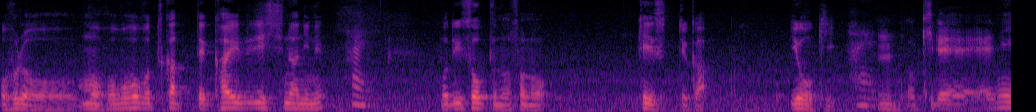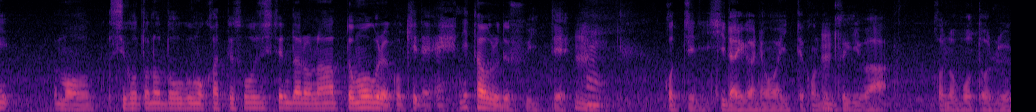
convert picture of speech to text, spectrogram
お風呂をもうほぼほぼ使って帰り品にねはい。ボディーソープのそのケースっていうか容器をきれいにもう仕事の道具もこうやって掃除してんだろうなって思うぐらいこうきれいにタオルで拭いてうん。はい。こっちに左側に置いて今度次はこのボトルみ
